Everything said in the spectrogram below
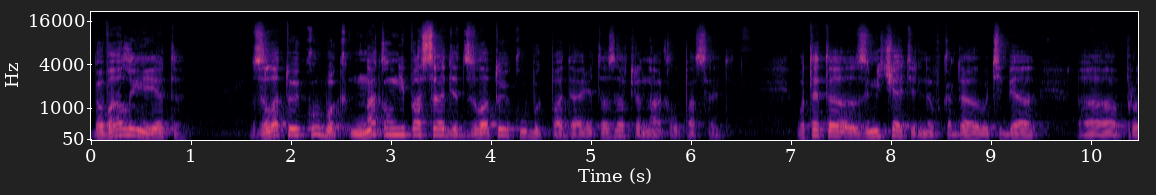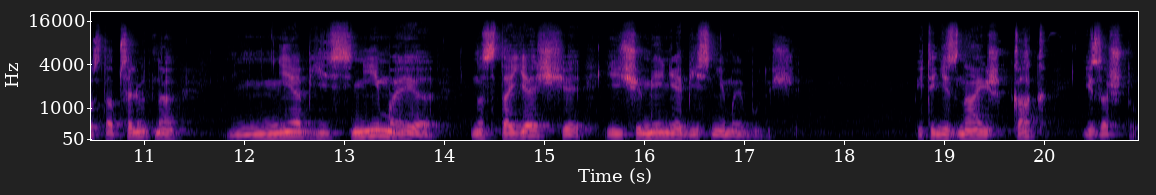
бывало и это. Золотой кубок на кол не посадят, золотой кубок подарят, а завтра на кол посадят. Вот это замечательно, когда у тебя э, просто абсолютно необъяснимое настоящее и еще менее объяснимое будущее. И ты не знаешь, как и за что.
